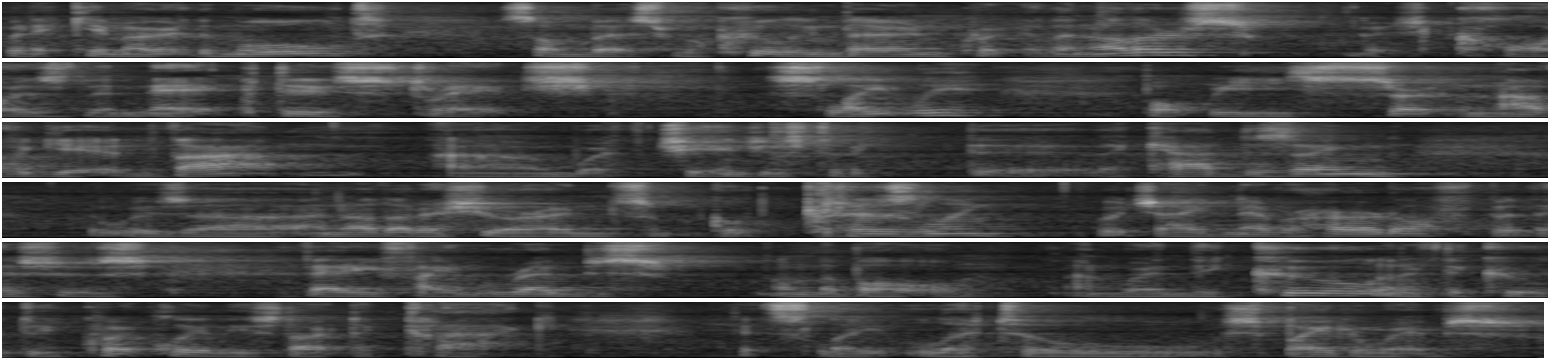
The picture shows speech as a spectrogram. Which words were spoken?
When it came out of the mould, some bits were cooling down quicker than others, which caused the neck to stretch slightly. But we certainly navigated that um, with changes to the, the, the CAD design. There was uh, another issue around something called crizzling, which I'd never heard of, but this was very fine ribs on the bottom. And when they cool, and if they cool too quickly, they start to crack. It's like little spider webs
